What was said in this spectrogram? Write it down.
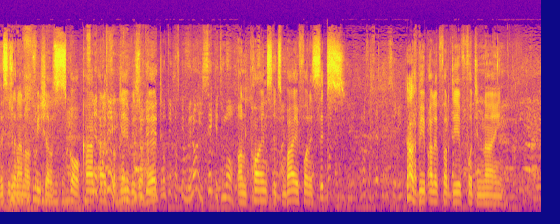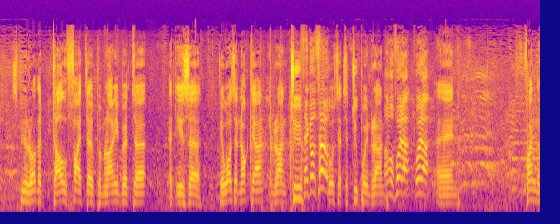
This is J'aime an pas unofficial scorecard. Il faut les Alec compter, il y a les Ferdiev is possibilités de les ahead. compter parce que maintenant il sait que tu mords. On points, it's Bai 46, Khabib Allakhverdiev 49. It's been a rather dull fight though, Pumlani, but uh, it is, uh, there was a knockdown in round two. Of course, that's a two-point round. Vamos, fuera, fuera. and find the,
